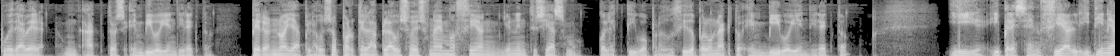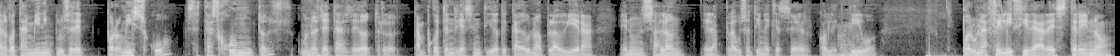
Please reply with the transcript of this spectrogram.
puede haber actos en vivo y en directo, pero no hay aplauso, porque el aplauso es una emoción y un entusiasmo colectivo producido por un acto en vivo y en directo. Y, presencial, y tiene algo también incluso de promiscuo, estás juntos, unos detrás de otros, tampoco tendría sentido que cada uno aplaudiera en un salón, el aplauso tiene que ser colectivo, por una felicidad de estreno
